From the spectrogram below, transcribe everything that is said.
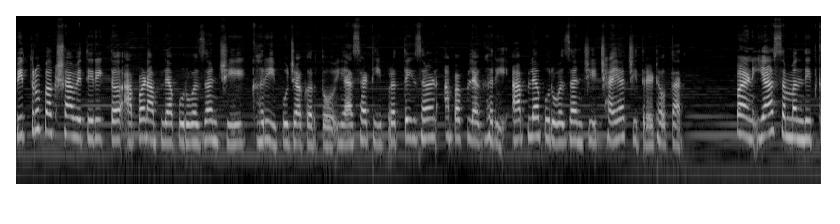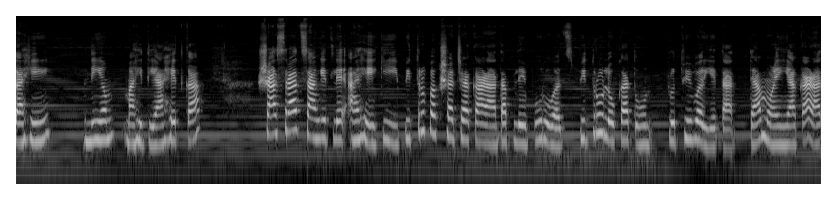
पितृपक्षाव्यतिरिक्त आपण आपल्या पूर्वजांची घरी पूजा करतो. यासाठी प्रत्येकजण आपापल्या घरी आपल्या पूर्वजांची छायाचित्रे ठेवतात. पण या संबंधित काही नियम माहिती आहेत का? शास्त्रात सांगितले आहे की पितृपक्षाच्या काळात आपले पूर्वज पितृलोकातून पृथ्वीवर येतात. त्यामुळे या काळात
